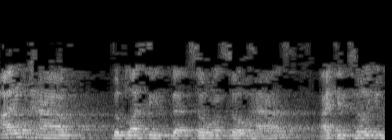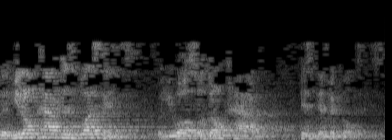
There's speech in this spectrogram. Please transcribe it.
I don't have the blessings that so and so has. I can tell you that you don't have his blessings, but you also don't have his difficulties.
